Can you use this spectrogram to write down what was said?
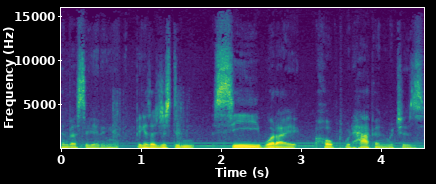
investigating it because I just didn't see what I hoped would happen, which is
